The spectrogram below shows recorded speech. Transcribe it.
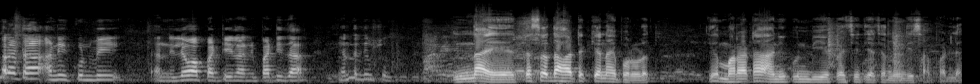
मराठा आणि कुणबी आणि लेवा पाटील आणि पाटीदार यांना देऊ शकतो. नाही कसं दहा टक्के नाही परवडत. ते मराठा आणि कुणबी एकच आहेत याच्या नोंदी सापडल्या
